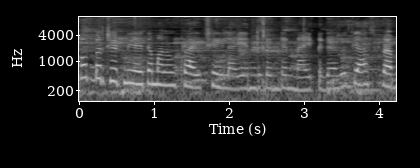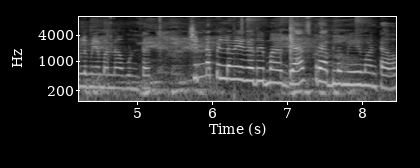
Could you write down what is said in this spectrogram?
కొబ్బరి చట్నీ అయితే మనం ట్రై చేయలే. ఎందుకంటే నైట్ కాదు గ్యాస్ ప్రాబ్లం ఏమన్నా ఉంటుంది చిన్నపిల్లవే కదా మా గ్యాస్ ప్రాబ్లం ఏమంటావా?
